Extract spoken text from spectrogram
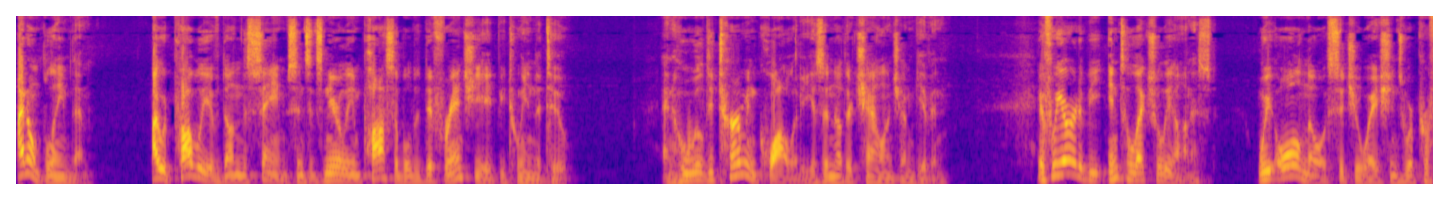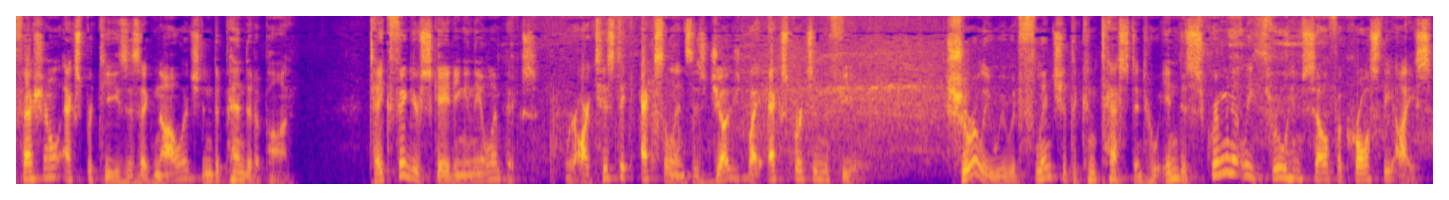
I don't blame them. I would probably have done the same since it's nearly impossible to differentiate between the two. And who will determine quality is another challenge I'm given. If we are to be intellectually honest, we all know of situations where professional expertise is acknowledged and depended upon. Take figure skating in the Olympics, where artistic excellence is judged by experts in the field. Surely we would flinch at the contestant who indiscriminately threw himself across the ice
